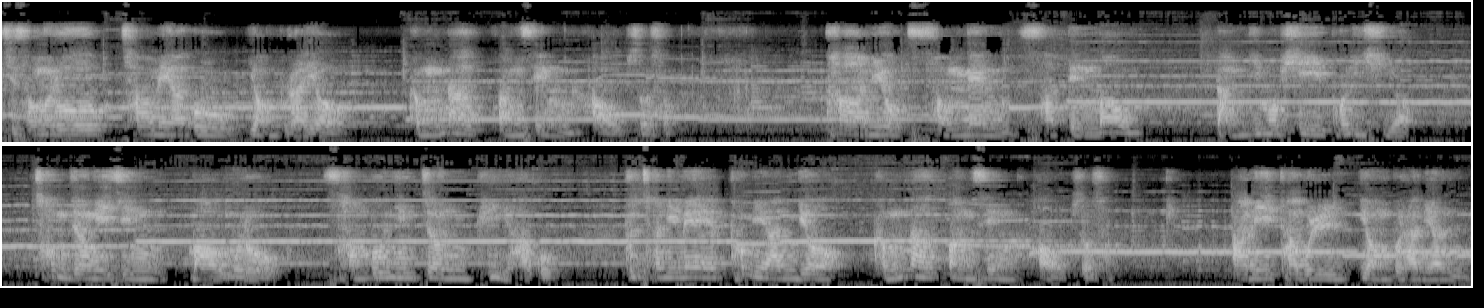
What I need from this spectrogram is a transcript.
지성으로 참회하고 염불하여 극락방생하옵소서. 탐욕, 성냄, 삿된 마음 남김없이 버리시어 청정해진 마음으로 삼보님전 귀하고 부처님의 품에 안겨 극락방생 하옵소서. 아미탑을 염불하면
